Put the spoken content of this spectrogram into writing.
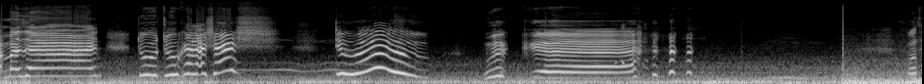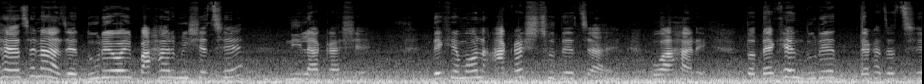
আমাজন টু টু খেলা শেষ? টু কোথায় আছে না যে দূরে ওই পাহাড় মিশেছে নীল আকাশে। দেখে মন আকাশ ছুতে চায় ও আহারে। তো দেখেন দূরে দেখা যাচ্ছে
